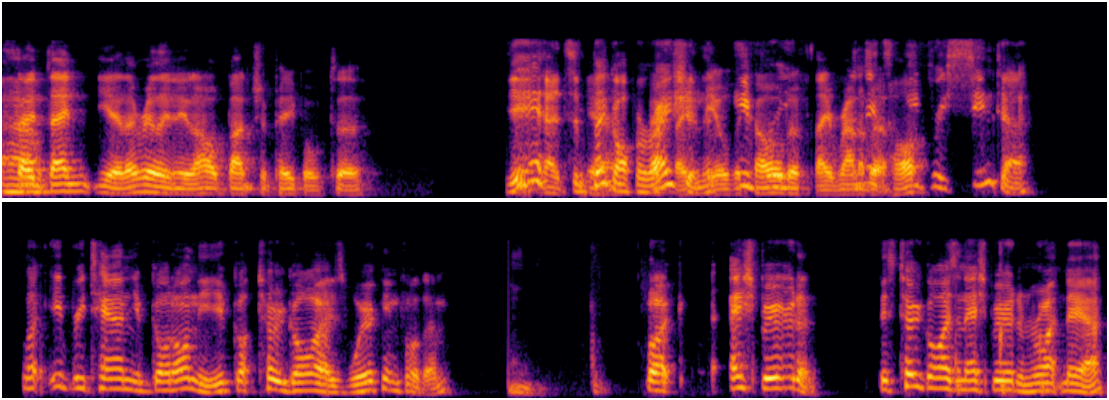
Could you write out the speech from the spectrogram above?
they, Um, they, yeah, they really need a whole bunch of people to yeah, it's a yeah, big operation. If they feel the Every- cold, if they run a bit hot. Every centre, like every town you've got on there, you've got two guys working for them. Like Ashburton, there's two guys in Ashburton right now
